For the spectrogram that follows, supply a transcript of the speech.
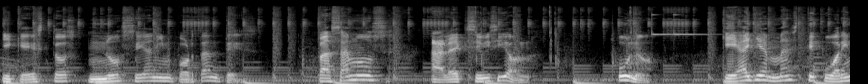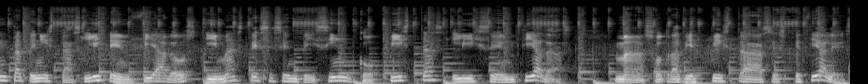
y que estos no sean importantes. Pasamos a la exhibición. 1 que haya más de 40 tenistas licenciados y más de 65 pistas licenciadas, más otras 10 pistas especiales.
